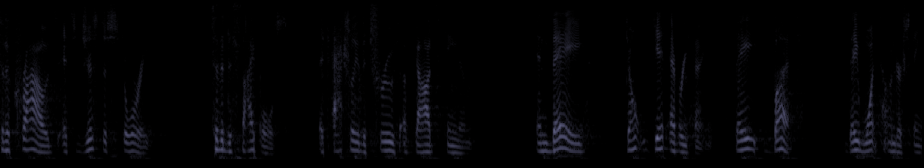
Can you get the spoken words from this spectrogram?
To the crowds, it's just a story. To the disciples, it's actually the truth of God's kingdom. And they don't get everything. They but they want to understand.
